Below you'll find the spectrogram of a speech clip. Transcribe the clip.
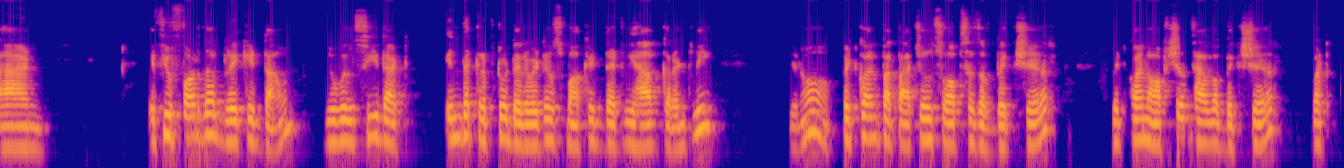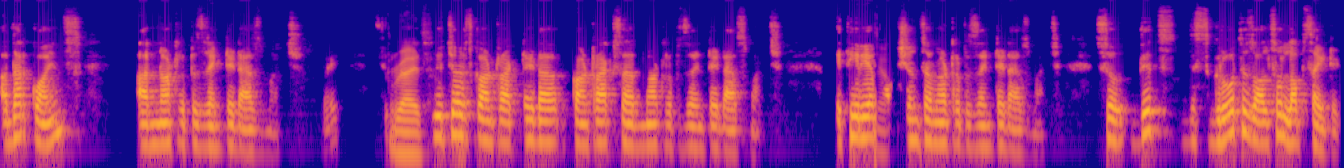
and if you further break it down you will see that in the crypto derivatives market that we have currently you know bitcoin perpetual swaps has a big share bitcoin options have a big share but other coins are not represented as much right right futures contracted uh, contracts are not represented as much ethereum yeah. options are not represented as much so this this growth is also lopsided.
